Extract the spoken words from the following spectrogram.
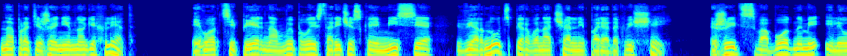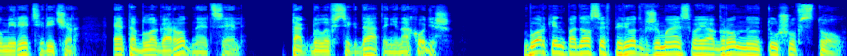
на протяжении многих лет. И вот теперь нам выпала историческая миссия вернуть первоначальный порядок вещей. Жить свободными или умереть, Ричард, это благородная цель. Так было всегда, ты не находишь?» Боркин подался вперед, вжимая свою огромную тушу в стол.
